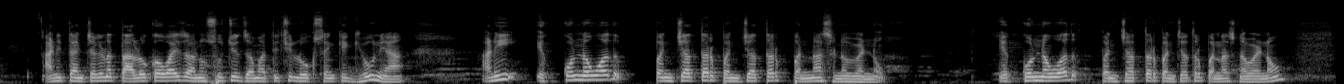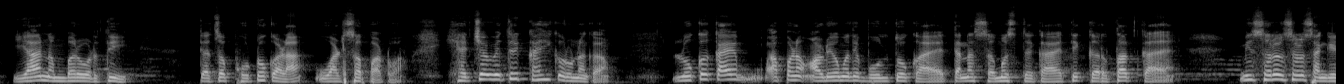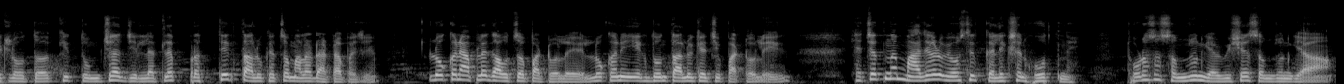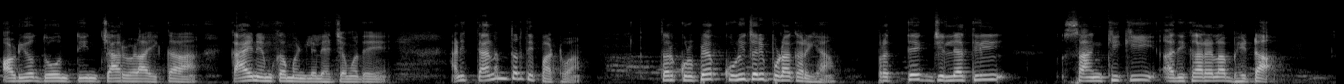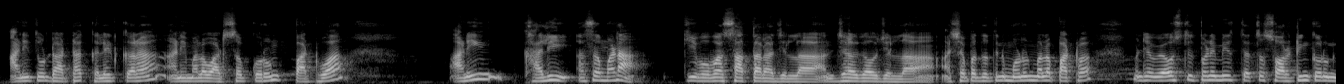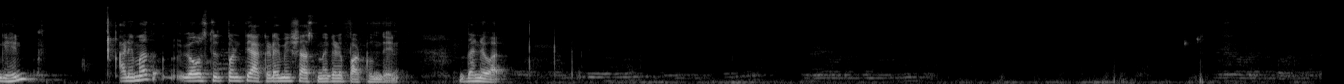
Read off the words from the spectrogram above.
आणि त्यांच्याकडनं तालुकावाईज अनुसूचित जमातीची लोकसंख्या घेऊन या. आणि एकोणनव्वद पंच्याहत्तर पंच्याहत्तर पन्नास नव्याण्णव. एकोणनव्वद पंच्याहत्तर पंच्याहत्तर पन्नास नव्याण्णव. या नंबरवरती त्याचा फोटो काढा व्हॉट्सअप पाठवा. ह्याच्या व्यतिरिक्त काही करू नका. लोक काय आपण ऑडिओमध्ये बोलतो काय त्यांना समजते काय ते करतात काय? मी सरळ सरळ सांगितलं होतं की तुमच्या जिल्ह्यातल्या प्रत्येक तालुक्याचं मला डाटा पाहिजे. लोकांनी आपल्या गावचं पाठवलं आहे लोकांनी एक दोन तालुक्याची पाठवले ह्याच्यातनं माझ्याकडे व्यवस्थित कलेक्शन होत नाही. थोडंसं समजून घ्या विषय समजून घ्या. ऑडिओ दोन तीन चार वेळा ऐका. काय नेमकं म्हणलेलं ह्याच्यामध्ये? आणि त्यानंतर ते पाठवा. तर कृपया कुणीतरी पुढाकार घ्या. प्रत्येक जिल्ह्यातील सांख्यिकी अधिकाऱ्याला भेटा. आणि तो डाटा कलेक्ट करा आणि मला व्हॉट्सअप करून पाठवा. आणि खाली असं म्हणा की बाबा सातारा जिल्हा जळगाव जिल्हा अशा पद्धतीने म्हणून मला पाठवा. म्हणजे व्यवस्थितपणे मी त्याचं सॉर्टिंग करून घेईन आणि मग व्यवस्थितपणे ती आकडे मी शासनाकडे पाठवून देईन. धन्यवाद.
